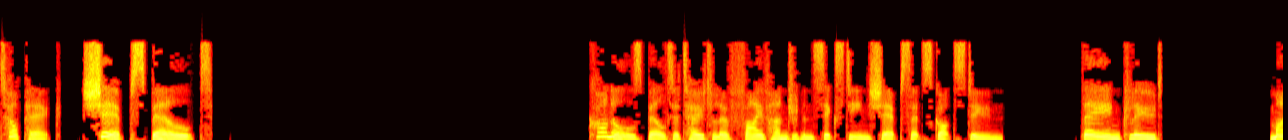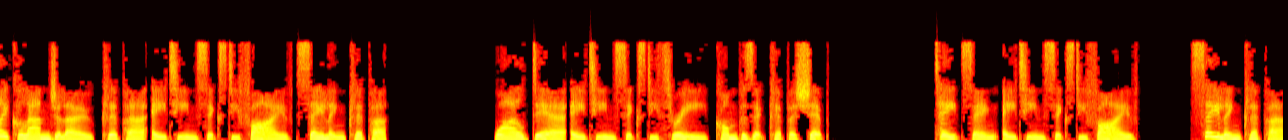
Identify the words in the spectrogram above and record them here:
Topic: Ships built Connells built a total of 516 ships at Scotstoun. They include Michelangelo Clipper 1865 sailing clipper Wild Deer 1863 composite clipper ship Taitsing 1865 sailing clipper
